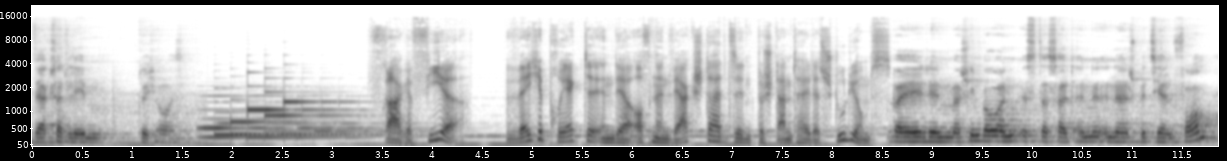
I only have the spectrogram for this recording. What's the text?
Werkstattleben durchaus. Frage 4. Welche Projekte in der offenen Werkstatt sind Bestandteil des Studiums? Bei den Maschinenbauern ist das halt in, in einer speziellen Form,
